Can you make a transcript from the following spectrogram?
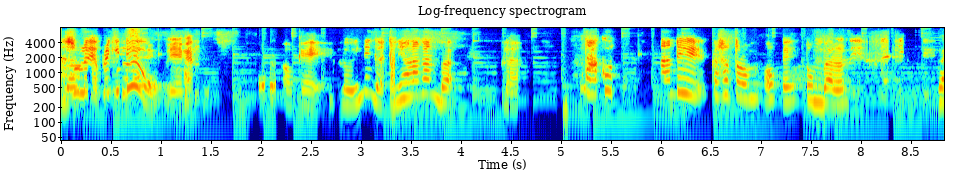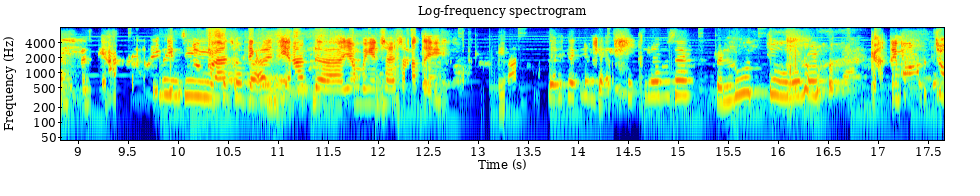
sulit pergi deh ya kan? Oke lo ini nggak dinyalakan mbak. Lah takut nanti kesetrum. Oke tumbal. Coba percobaan kelinci ya. anda yang pengen saya sate Saya saya kan nggak kepikiran saya ben lucu. gak terima lucu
